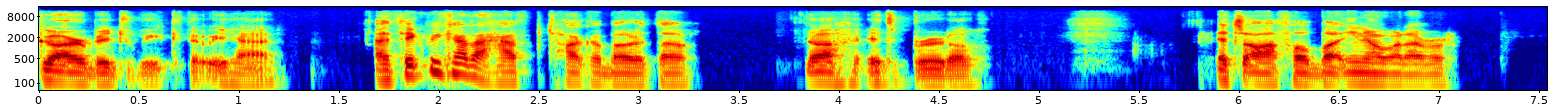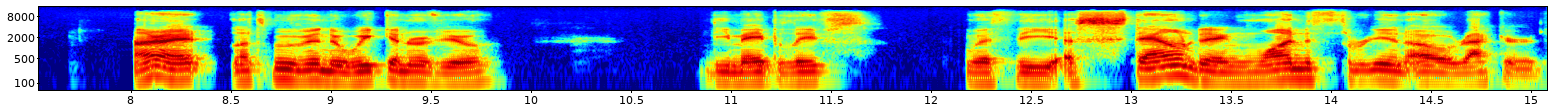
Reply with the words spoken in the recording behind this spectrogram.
garbage week that we had. I think we kind of have to talk about it though. Oh, it's brutal. It's awful, but you know, whatever. All right, let's move into weekend review. The Maple Leafs with the astounding 1 3 and 0 record.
